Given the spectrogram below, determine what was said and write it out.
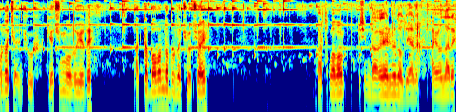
burada içerim. Şu geçinin olduğu yerde. Hatta babam da burada içiyor çayı. Artık babam şimdi dağa gelmez oldu yani. Hayvanları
